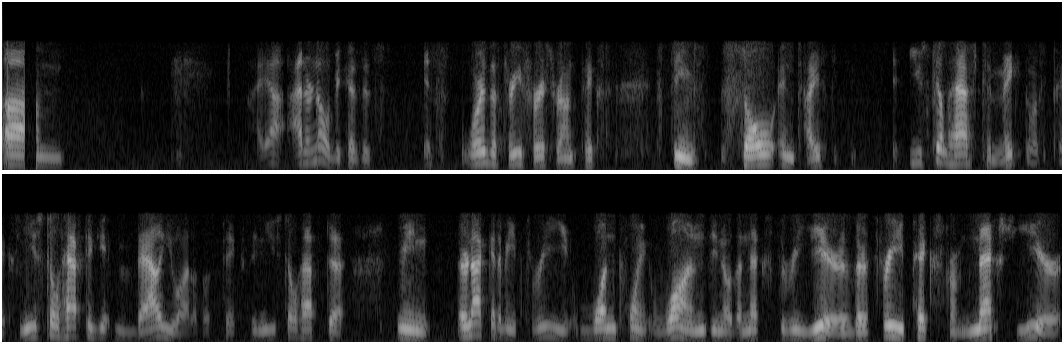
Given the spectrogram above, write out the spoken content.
Um, I, I don't know because it's it's where the three first round picks seems so enticing. You still have to make those picks, and you still have to get value out of those picks, and you still have to. I mean, they're not going to be three one point ones. You know, the next three years. They're three picks from next year,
